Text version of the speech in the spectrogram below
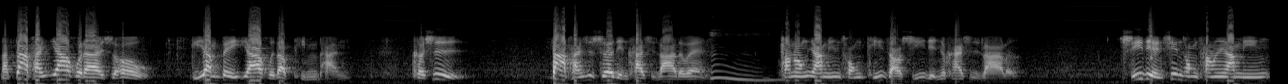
那大盘压回来的时候，一样被压回到平盘。可是大盘是十二点开始拉，对不对？嗯。长隆、阳明从提早十一点就开始拉了，十一点先从长隆、阳明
